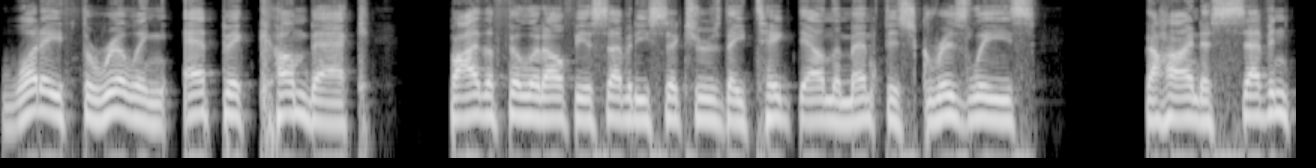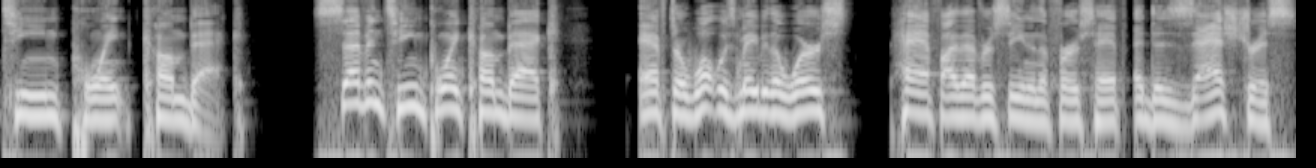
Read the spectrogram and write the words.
What a thrilling, epic comeback by the Philadelphia 76ers. They take down the Memphis Grizzlies behind a 17 point comeback. 17 point comeback after what was maybe the worst half I've ever seen in the first half, a disastrous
